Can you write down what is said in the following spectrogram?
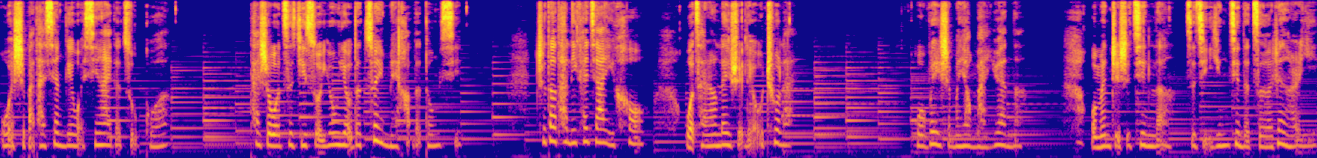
我是把他献给我心爱的祖国，他是我自己所拥有的最美好的东西。直到他离开家以后，我才让泪水流出来。我为什么要埋怨呢？”我们只是尽了自己应尽的责任而已。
